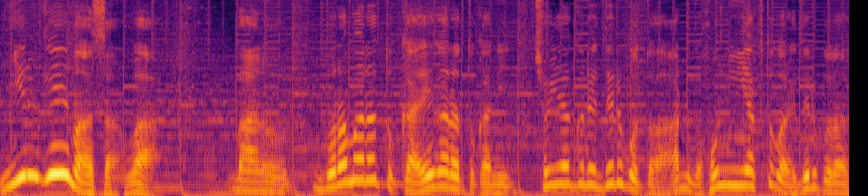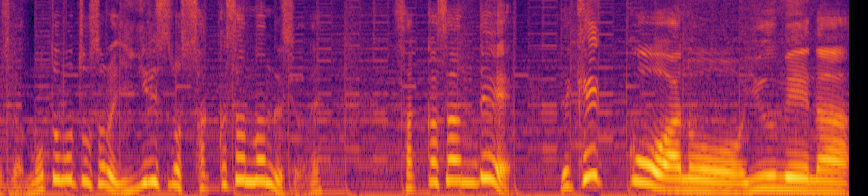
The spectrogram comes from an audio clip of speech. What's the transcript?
ニール・ゲーマーさんは、まあ、あのドラマだとか映画だとかにちょい役で出ることはあるんで本人役とかで出ることなんですがもともとそのイギリスの作家さんなんですよね。作家さんでで結構あの有名な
